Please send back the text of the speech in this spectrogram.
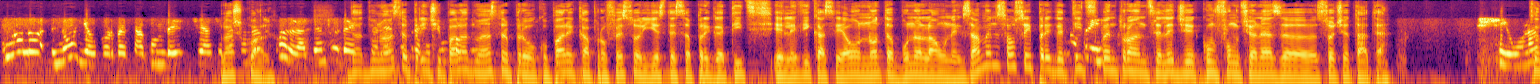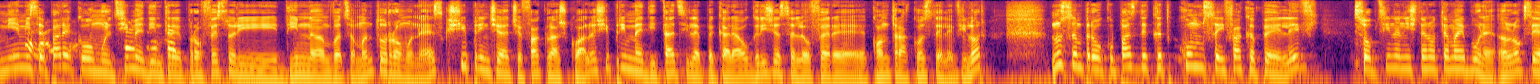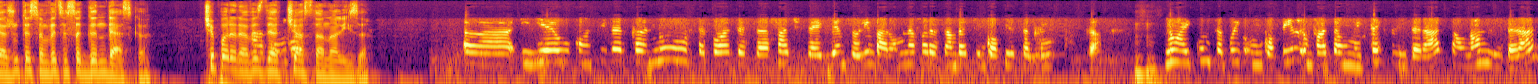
Nu, nu, nu, eu vorbesc acum de ceea ce La facem școală. la școală, la centru de Dar excelență, dumneavoastră, pregătim principala copii. dumneavoastră preocupare ca profesor este să pregătiți elevii ca să iau o notă bună la un examen sau să-i pregătiți Nu, pentru a înțelege cum funcționează societatea? Și una Că mie și mi se cealaltă. pare că o mulțime Pentru dintre că- profesorii din învățământul românesc și prin ceea ce fac la școală și prin meditațiile pe care au grijă să le ofere contra cost elevilor, nu sunt preocupați decât cum să-i facă pe elevi să obțină niște note mai bune, în loc să-i ajute să învețe să gândească. Ce părere aveți de Acum- această analiză? Uh, eu consider că nu se poate să faci, de exemplu, limba română fără să înveți un copil să gândească. Mhm. Nu ai cum să pui un copil în fața unui text literar sau non-literar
